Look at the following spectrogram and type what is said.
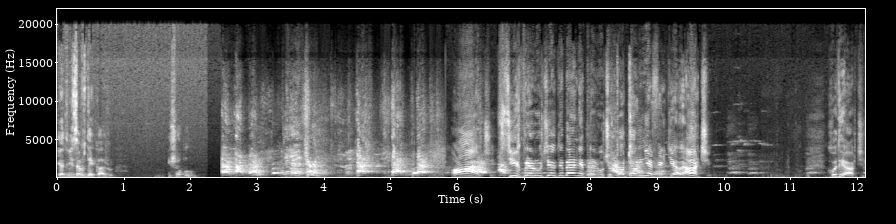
Я тобі завжди кажу. І що було? Арчі, всіх приручив, тебе не приручив, то то нефіг ділай, Арчі. Ходи, Арчі.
